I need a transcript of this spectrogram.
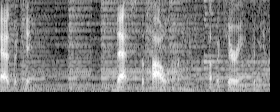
advocate. That's the power of a caring community.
